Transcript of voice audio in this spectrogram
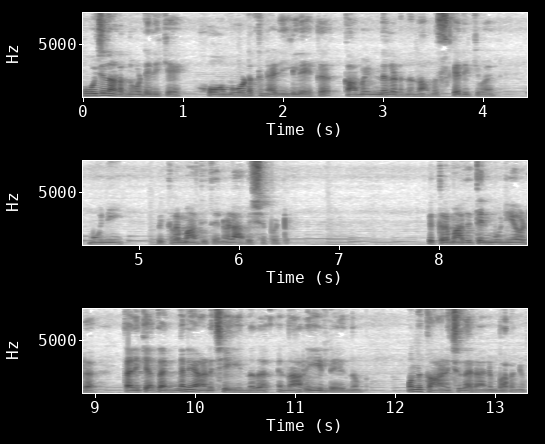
പൂജ നടന്നുകൊണ്ടിരിക്കെ ഹോമകുണ്ടത്തിനരികിലേക്ക് കമിഴ്ന്ന് കിടന്ന് നമസ്കരിക്കുവാൻ മുനി വിക്രമാദിത്യനോട് ആവശ്യപ്പെട്ടു. വിക്രമാദിത്യൻ മുനിയോട് തനിക്ക് അതെങ്ങനെയാണ് ചെയ്യുന്നത് എന്നറിയില്ല എന്നും ഒന്ന് കാണിച്ചു തരാനും പറഞ്ഞു.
